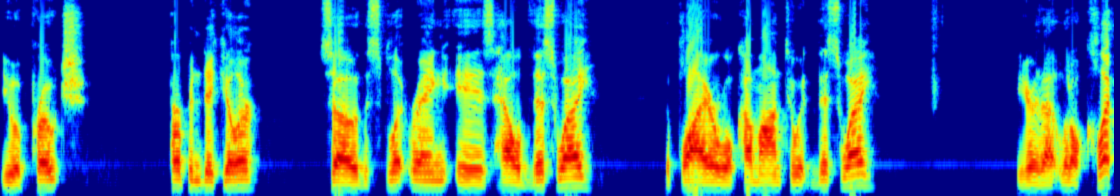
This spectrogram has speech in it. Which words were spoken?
You approach perpendicular. So the split ring is held this way. The plier will come onto it this way. You hear that little click.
